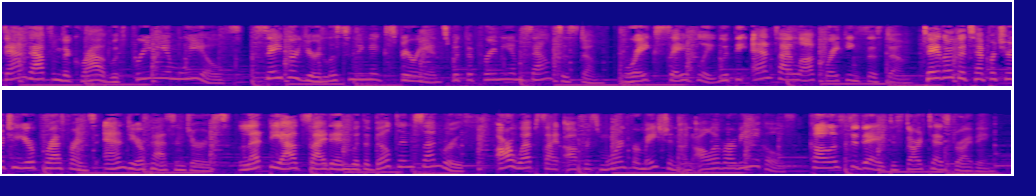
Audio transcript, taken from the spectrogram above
Stand out from the crowd with premium wheels. Savor your listening experience with the premium sound system. Brake safely with the anti-lock braking system. Tailor the temperature to your preference and your passengers. Let the outside in with a built-in sunroof. Our website offers more information on all of our vehicles. Call us today to start test driving.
